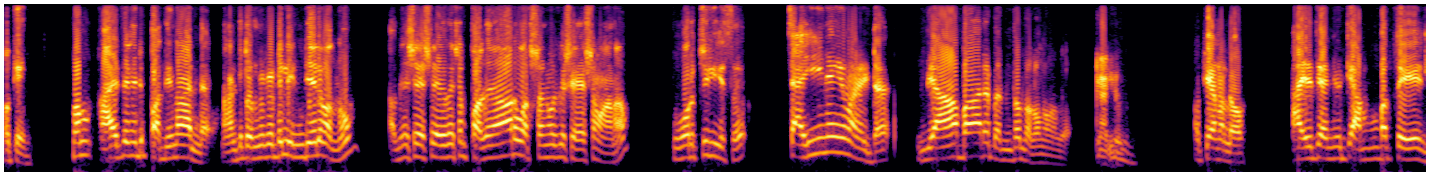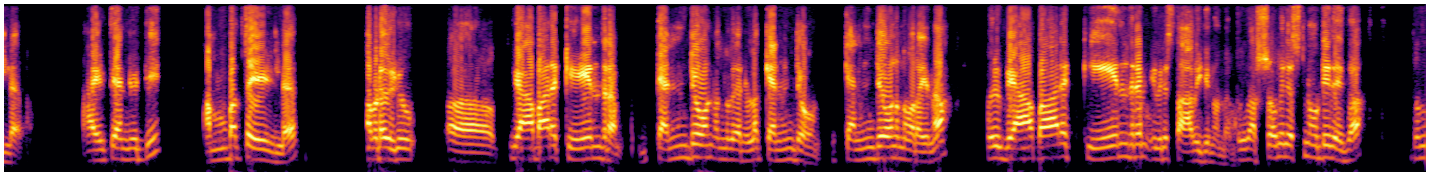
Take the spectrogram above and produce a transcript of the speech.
ഓക്കെ. അപ്പം ആയിരത്തി അഞ്ഞൂറ്റി പതിനാലിൽ ആയിരത്തി തൊണ്ണൂറ്റി എട്ടിൽ ഇന്ത്യയിൽ വന്നു. അതിനുശേഷം ഏകദേശം പതിനാറ് വർഷങ്ങൾക്ക് ശേഷമാണ് പോർച്ചുഗീസ് ചൈനയുമായിട്ട് വ്യാപാര ബന്ധം തുടങ്ങുന്നത്. ഓക്കെ ആണല്ലോ ആയിരത്തി അഞ്ഞൂറ്റി അമ്പത്തി ഏഴിൽ ആയിരത്തി അഞ്ഞൂറ്റി അമ്പത്തി ഏഴിൽ അവിടെ ഒരു വ്യാപാര കേന്ദ്രം കെൻഡോൺ എന്ന പേരുള്ള കെൻഡോൺ കെൻഡോൺ എന്ന് പറയുന്ന ഒരു വ്യാപാര കേന്ദ്രം ഇവർ സ്ഥാപിക്കുന്നുണ്ട്. അപ്പൊ ഈ വർഷമൊക്കെ ജസ്റ്റ് നോട്ട് ചെയ്തേക്കുക. ഇപ്പം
